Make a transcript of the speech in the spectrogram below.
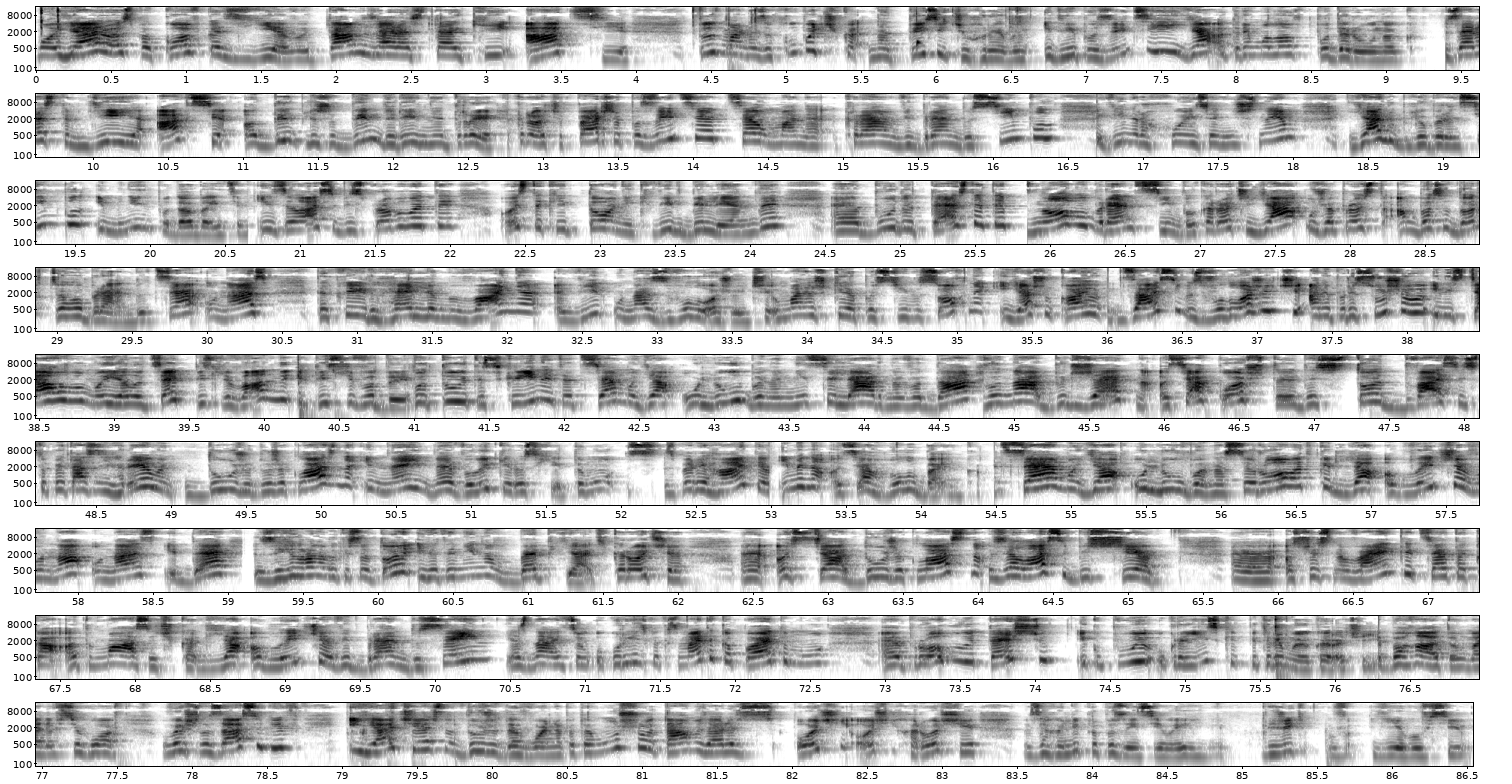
Моя розпаковка з Єви. Там зараз такі акції. Тут в мене закупочка на тисячу гривень, і дві позиції я отримала в подарунок. Зараз там діє акція 1 плюс 1 дорівнює 3. Коротше, перша позиція це у мене крем від бренду Simple. Він рахується нічним. Я люблю бренд Simple і мені він подобається. І взяла собі спробувати ось такий тонік від Біленди. Е, Буду тестити знову бренд Simple. Коротше, я уже просто амбасадор цього бренду. Це у нас такий гель для мивання. Він у нас зволожуючий. У мене шкіра постійно сохне, і я шукаю засіб зволожуючий, а не пересушував і не стягував моє лице після ванни і після води. Готуйте, скріните. Це моя улюблена міцелярна вода. Вона бюджетна. Оця коштує десь 120-115 гривень. Дуже дуже класна, і в неї невеликий розхід. Тому зберігайте іменно оця голубенька. Це моя улюблена сироватка для обличчя. Вона у нас іде з гіалуроновою кислотою і вітаміном В5. Коротше, е, ось ця дуже класна. Взяла собі ще е, ось щось новеньке. Це така от масочка для обличчя від бренду Sein. Я знаю, це українська косметика, поэтому е, пробую тещу і купую українське, підтримую. Коротше, багато у мене всього вийшло засобів, і я чесно дуже довольна, тому що там зараз очень-очень хороші взагалі пропозиції вигідні. Біжіть в Єву всі.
